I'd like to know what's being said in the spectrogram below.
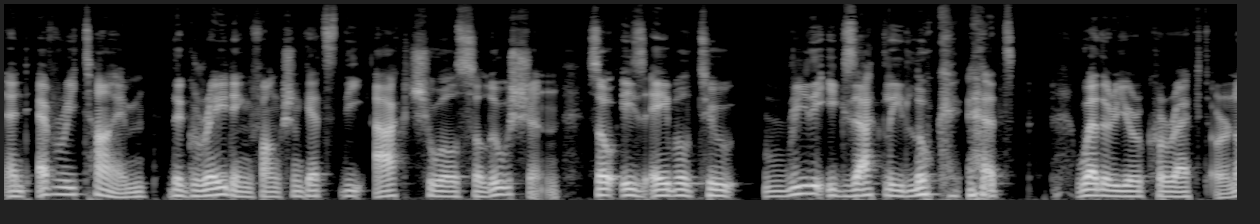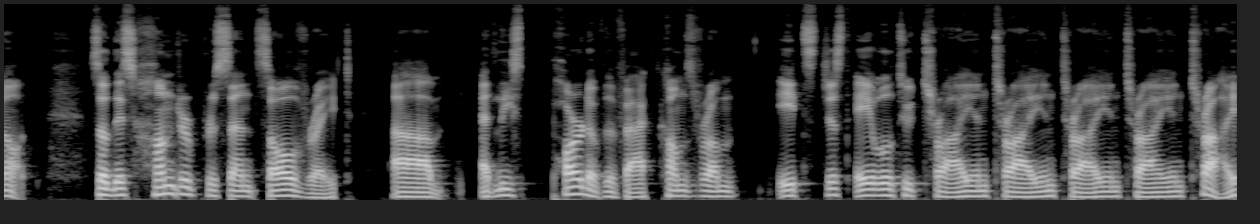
and every time the grading function gets the actual solution so is able to really exactly look at whether you're correct or not. So this 100% solve rate uh, at least part of the fact comes from it's just able to try and try and try and try and try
